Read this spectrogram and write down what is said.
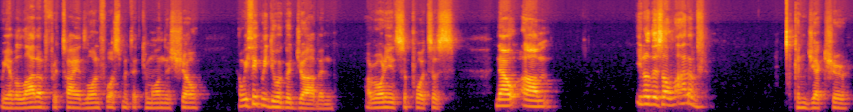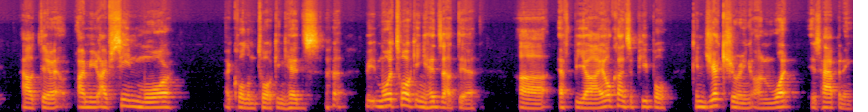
we have a lot of retired law enforcement that come on this show, and we think we do a good job, and our audience supports us. Now, um, you know, there's a lot of conjecture out there. I mean, I've seen more, I call them talking heads, more talking heads out there, uh, FBI, all kinds of people conjecturing on what is happening.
